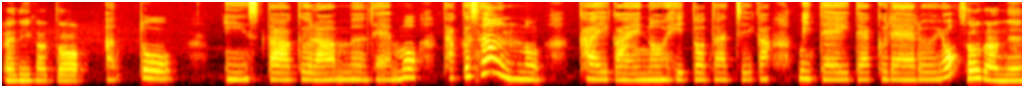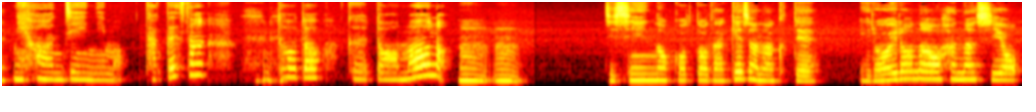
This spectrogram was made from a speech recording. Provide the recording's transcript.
ありがとう。あと、インスタグラムでもたくさんの海外の人たちが見ていてくれるよ。そうだね。日本人にもたくさん 届くと思うの。うんうん。地震のことだけじゃなくて、いろいろなお話を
